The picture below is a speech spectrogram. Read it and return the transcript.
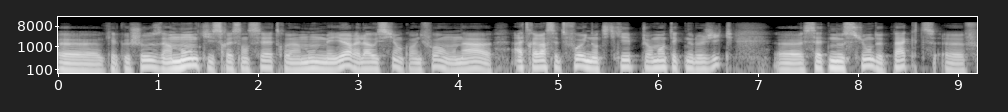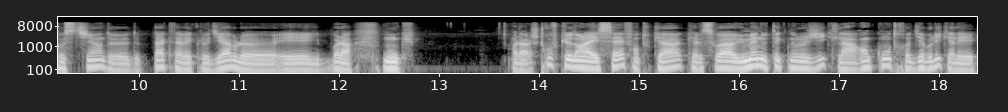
euh, quelque chose un monde qui serait censé être un monde meilleur. Et là aussi encore une fois on a à travers cette fois une entité purement technologique cette notion de pacte faustien de, de, pacte avec le diable et voilà. Donc voilà, je trouve que dans la SF, en tout cas, qu'elle soit humaine ou technologique, la rencontre diabolique, elle est,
